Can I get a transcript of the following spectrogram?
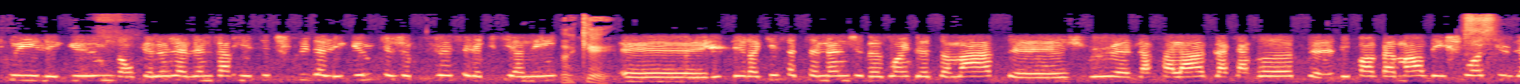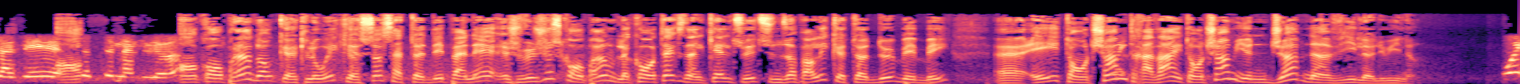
fruits et légumes. Donc euh, là, j'avais une variété de fruits et de légumes que je pouvais sélectionner. OK. Euh, et dire, OK, cette semaine, j'ai besoin de tomates, euh, je veux euh, de la salade, de la carotte, euh, dépendamment des choix qu'ils avaient On- cette semaine-là. On comprend donc, Chloé, que ça, ça te dépannait. Je veux juste comprendre le contexte dans lequel tu es. Tu nous as parlé que tu as deux bébés euh, et ton chum travaille. Ton chum, il a une job dans la vie, là, lui. Là. Oui,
